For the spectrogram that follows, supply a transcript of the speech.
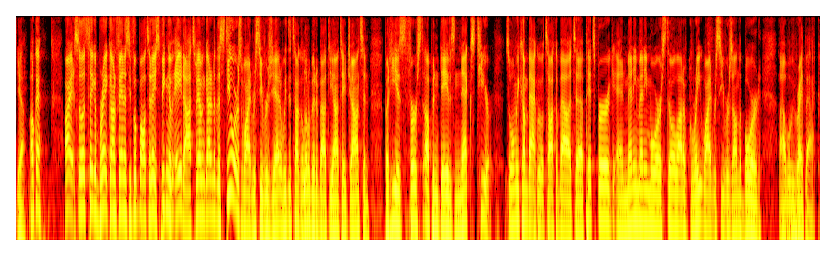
Yeah. Okay. All right. So let's take a break on fantasy football today. Speaking of A dots, we haven't gotten to the Steelers wide receivers yet. We did talk a little bit about Diontae Johnson, but he is first up in Dave's next tier. So when we come back, we will talk about uh, Pittsburgh and many, many more. Still a lot of great wide receivers on the board. Uh, we'll be right back.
